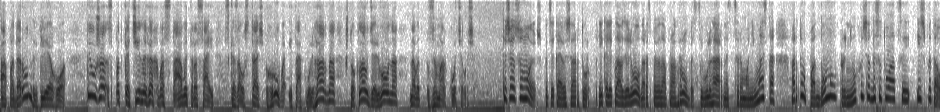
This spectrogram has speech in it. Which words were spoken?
А падарунак для яго ты ўжо з-пад кацінага хваставы трасай, сказаў стась груба і так вульгарна, што клаўдзя львоўна нават замаркоцілася. Ты чаго сумуеш пацікавіўся Артур і калі Клаўдзя Львоўна распавяла пра грубасць і вульгарнасць цырымоніі майстра Артур падумаў прынюхаўся да сітуацыі і спытаў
